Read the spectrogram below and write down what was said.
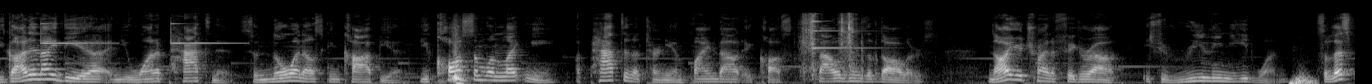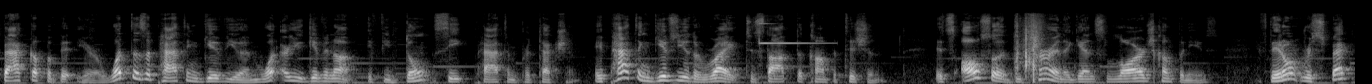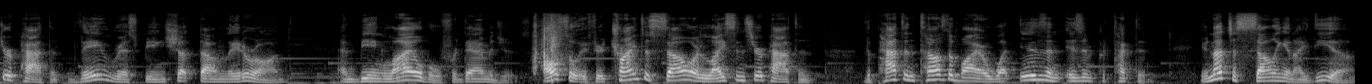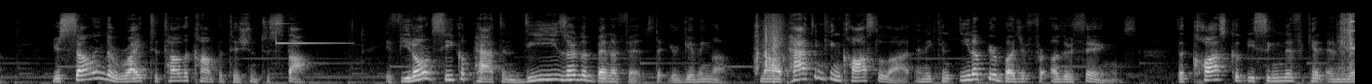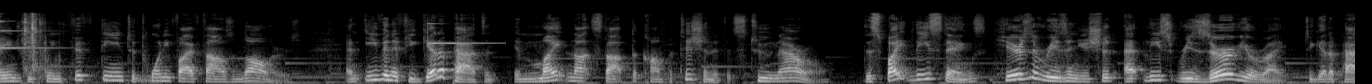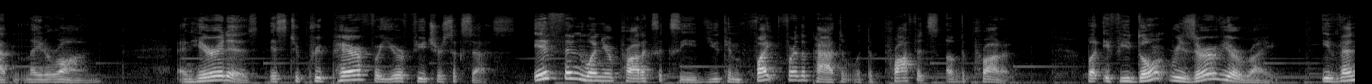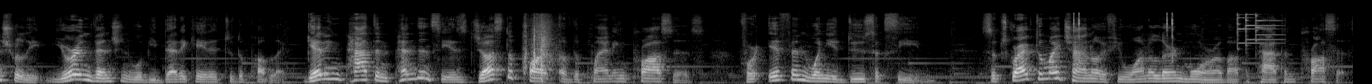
You got an idea and you want to patent it so no one else can copy it. You call someone like me, a patent attorney, and find out it costs thousands of dollars. Now you're trying to figure out if you really need one. So let's back up a bit here. What does a patent give you and what are you giving up if you don't seek patent protection? A patent gives you the right to stop the competition. It's also a deterrent against large companies. If they don't respect your patent, they risk being shut down later on and being liable for damages. Also, if you're trying to sell or license your patent, the patent tells the buyer what is and isn't protected. You're not just selling an idea, you're selling the right to tell the competition to stop. If you don't seek a patent, these are the benefits that you're giving up. Now, a patent can cost a lot and it can eat up your budget for other things. The cost could be significant and range between $15,000 to $25,000. And even if you get a patent, it might not stop the competition if it's too narrow. Despite these things, here's the reason you should at least reserve your right to get a patent later on. And here it is, is to prepare for your future success. If and when your product succeeds, you can fight for the patent with the profits of the product. But if you don't reserve your right, eventually your invention will be dedicated to the public. Getting patent pendency is just a part of the planning process for if and when you do succeed. Subscribe to my channel if you want to learn more about the patent process.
